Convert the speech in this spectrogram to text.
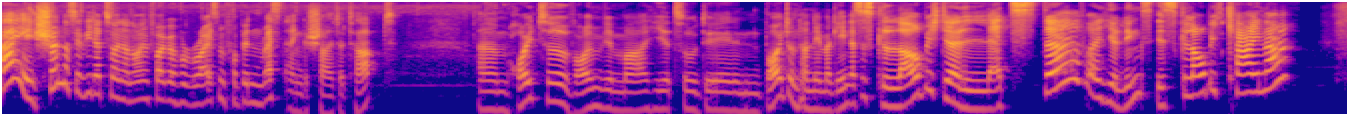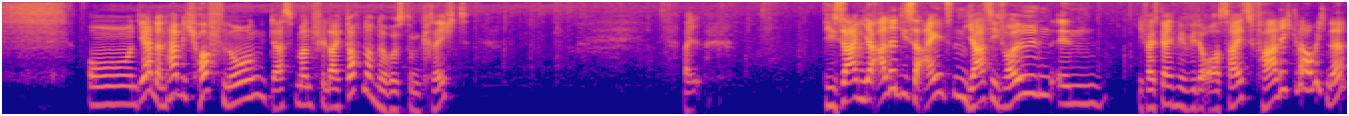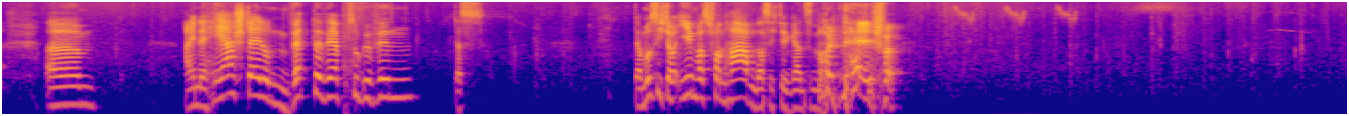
Hi, schön, dass ihr wieder zu einer neuen Folge Horizon Forbidden West eingeschaltet habt. Ähm, heute wollen wir mal hier zu den Beuteunternehmer gehen. Das ist, glaube ich, der letzte, weil hier links ist, glaube ich, keiner. Und ja, dann habe ich Hoffnung, dass man vielleicht doch noch eine Rüstung kriegt. Weil die sagen ja alle, diese Einzelnen, ja, sie wollen in, ich weiß gar nicht mehr, wie der Ort heißt, fahrlich, glaube ich, ne? Ähm, eine herstellen und einen Wettbewerb zu gewinnen, das. Da muss ich doch irgendwas von haben, dass ich den ganzen Leuten helfe.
